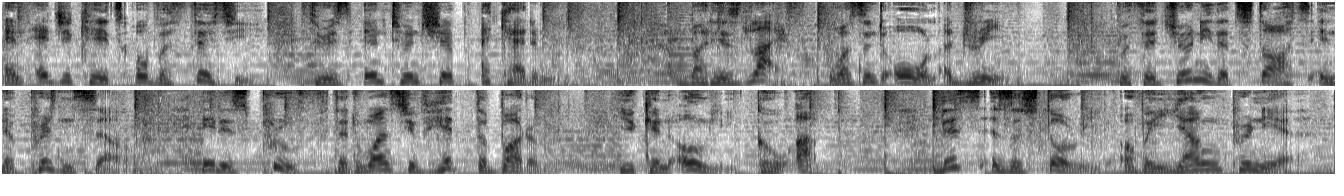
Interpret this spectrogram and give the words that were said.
and educates over 30 through his internship academy. But his life wasn't all a dream. With a journey that starts in a prison cell, it is proof that once you've hit the bottom, you can only go up. This is a story of a Youngpreneur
